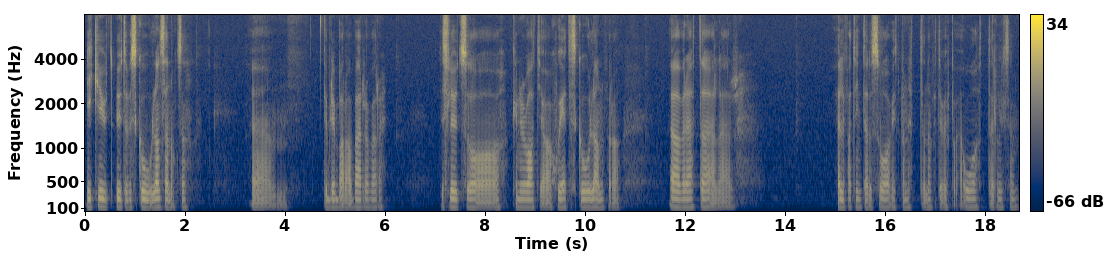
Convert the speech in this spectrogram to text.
det gick ju ut, ut över skolan sen också. Um, det blev bara värre och värre. Till slut så kunde det vara att jag sket i skolan för att överäta eller eller för att jag inte hade sovit på nätterna för att jag var uppe och åt eller liksom.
